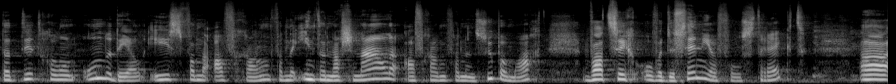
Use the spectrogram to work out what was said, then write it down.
dat dit gewoon onderdeel is van de afgang, van de internationale afgang van een supermacht, wat zich over decennia volstrekt. Uh,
